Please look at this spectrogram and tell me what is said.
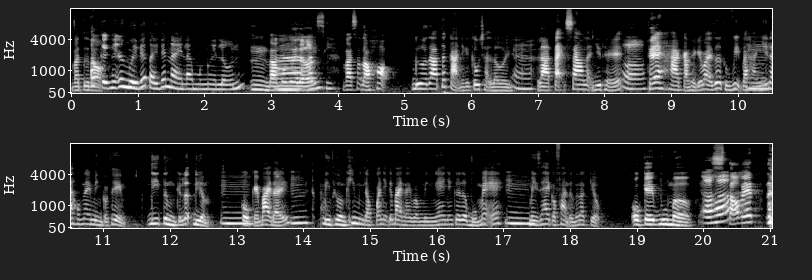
Và từ đó... Okay, nghĩa là người viết bài viết này là một người lớn. Ừ, và à, một người lớn. Và sau đó họ đưa ra tất cả những cái câu trả lời à. là tại sao lại như thế. À. Thế là Hà cảm thấy cái bài rất là thú vị và ừ. Hà nghĩ là hôm nay mình có thể đi từng cái luận điểm ừ. của cái bài đấy ừ. bình thường khi mình đọc qua những cái bài này và mình nghe những cái lời bố mẹ ấy, ừ. mình sẽ hay có phản ứng là kiểu ok boomer uh-huh. stop it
